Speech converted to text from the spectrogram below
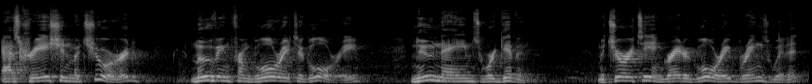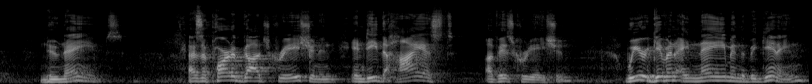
As creation matured, moving from glory to glory, new names were given. Maturity and greater glory brings with it new names. As a part of God's creation, and indeed the highest of His creation, we are given a name in the beginning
